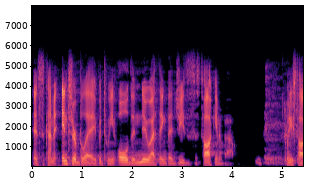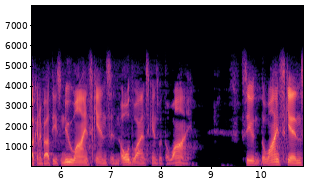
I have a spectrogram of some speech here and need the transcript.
And it's a kind of interplay between old and new, I think, that Jesus is talking about when he's talking about these new wineskins and old wineskins with the wine. See, the wineskins,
